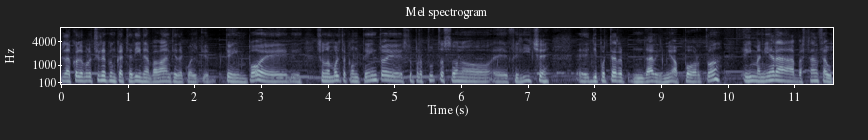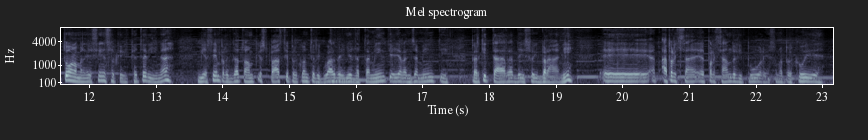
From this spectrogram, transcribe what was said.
La collaborazione con Caterina va avanti da qualche tempo e sono molto contento e soprattutto sono eh, felice eh, di poter dare il mio apporto in maniera abbastanza autonoma, nel senso che Caterina mi ha sempre dato ampio spazio per quanto riguarda gli adattamenti e gli arrangiamenti per chitarra dei suoi brani, apprezzandoli pure, insomma, per cui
